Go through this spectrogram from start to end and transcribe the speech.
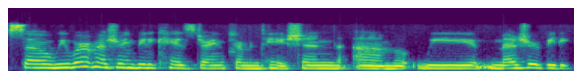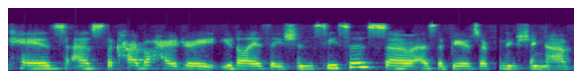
So we weren't measuring VDKs during fermentation. Um, we measure VDKs as the carbohydrate utilization ceases. So as the beers are finishing up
